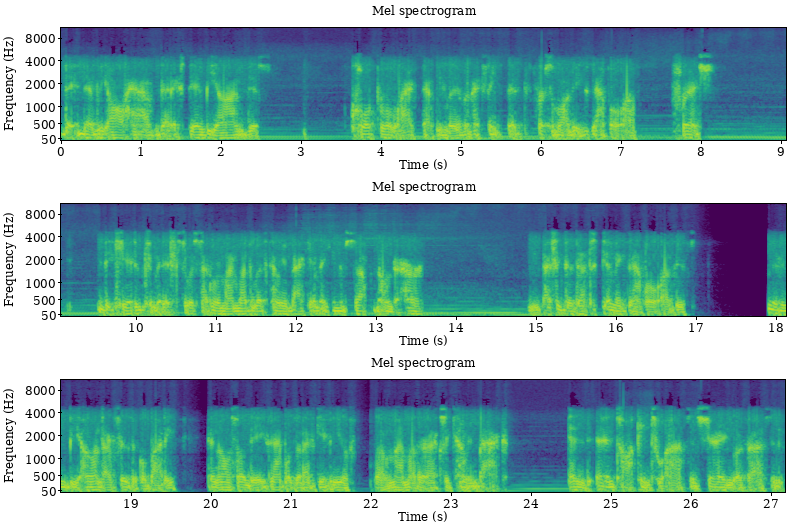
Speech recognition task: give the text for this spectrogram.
that, that we all have that extend beyond this corporal life that we live. And I think that first of all, the example of French, the kid who committed suicide when my mother was coming back and making himself known to her. I think that that's an example of this living beyond our physical body and also the examples that I've given you of well, my mother actually coming back and and talking to us and sharing with us and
